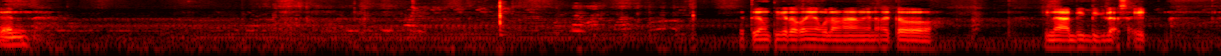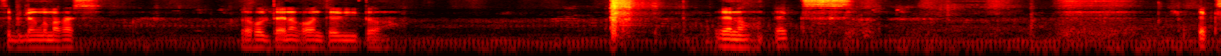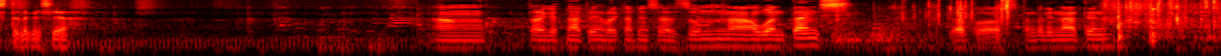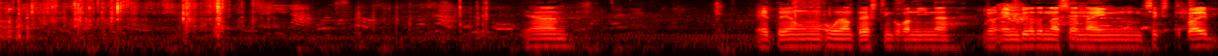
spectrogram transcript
Then, ito yung tira ko kanina walang hangin. Ito, kinabig bigla sa 8. Kasi biglang lumakas. So, hold tayo ng konti dito. Yan o, X. X talaga siya. Ang target natin, balik natin sa zoom na 1 times. Tapos, tanggalin natin. Yan. Ito yung unang testing ko kanina. Yung MB na to nasa 965.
